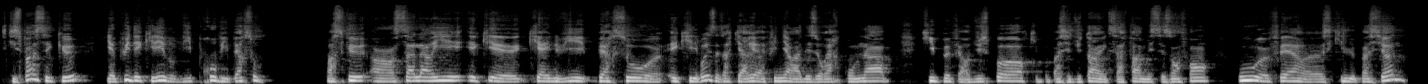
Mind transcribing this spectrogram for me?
ce qui se passe, c'est que il y a plus d'équilibre vie pro vie perso. Parce que un salarié qui, a une vie perso euh, équilibrée, c'est-à-dire qui arrive à finir à des horaires convenables, qui peut faire du sport, qui peut passer du temps avec sa femme et ses enfants, ou euh, faire euh, ce qui le passionne,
